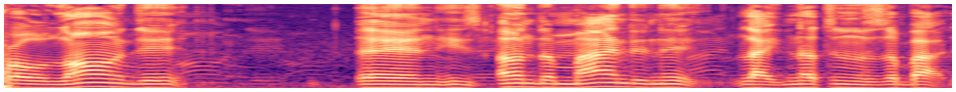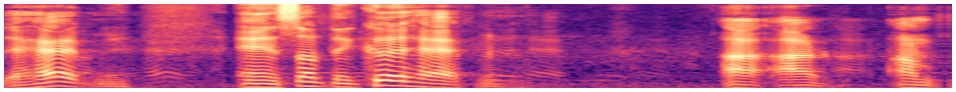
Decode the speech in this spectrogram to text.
prolonged it and he's undermining it like nothing is about to happen, and something could happen. I I I'm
